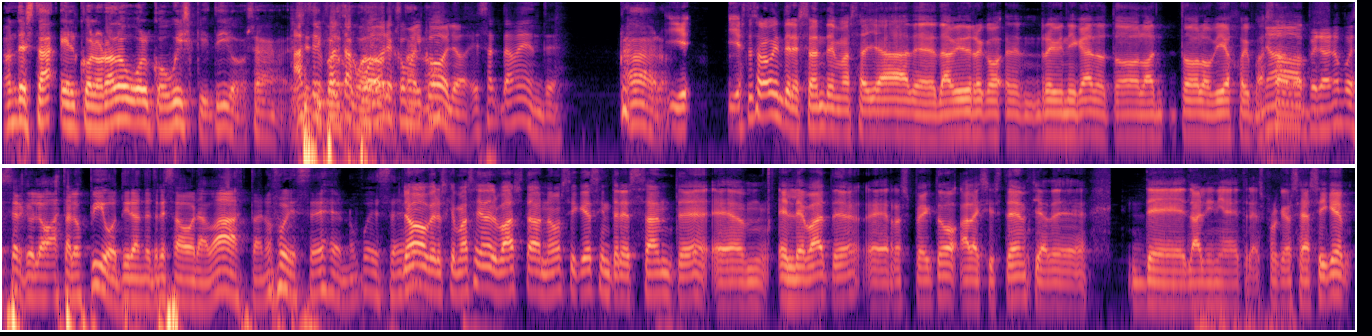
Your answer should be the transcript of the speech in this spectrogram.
¿Dónde está el Colorado Whisky, tío? O sea, Hacen falta jugadores, como el Colo, exactamente. Claro. Y y esto es algo interesante más allá de David eh, reivindicando todo lo, todo lo viejo y pasado. No, pero no puede ser que hasta los pibos tiran de tres ahora. Basta, no puede ser, no puede ser. No, pero es que más allá del basta, ¿no? Sí que es interesante em, el debate eh, respecto a la existencia de, de la línea de tres. Porque, o sea, sí que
